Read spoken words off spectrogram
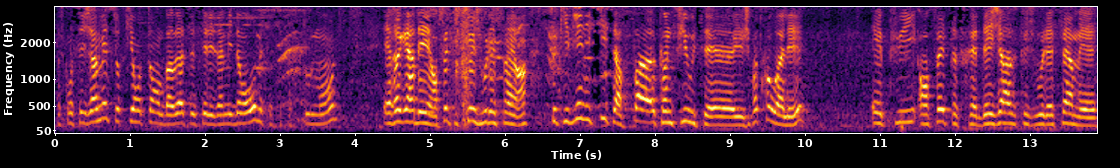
Parce qu'on sait jamais sur qui on tombe. Bah là, c'est les amis d'en haut, mais ça, c'est pour tout le monde. Et regardez, en fait, c'est ce que je voulais faire. hein. Ceux qui viennent ici savent pas confuse. c'est- Je sais pas trop où aller. Et puis, en fait, ça serait déjà ce que je voulais faire, mais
